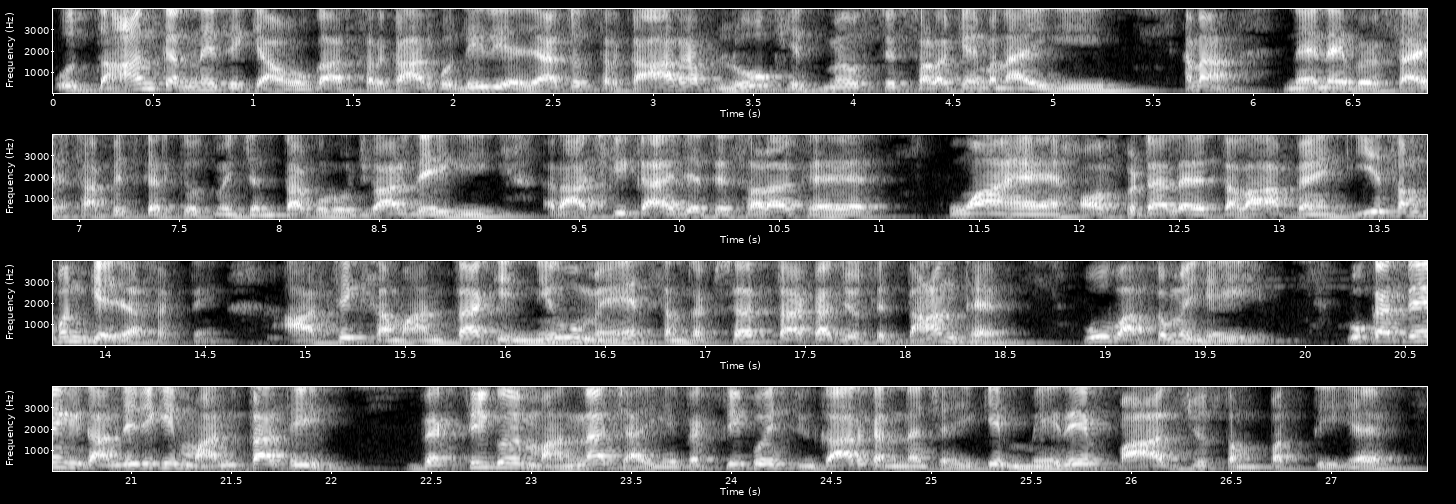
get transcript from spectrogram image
उस दान करने से क्या होगा? सरकार को दे दिया जाए तो सरकार अब लोक हित में उससे सड़कें बनाएगी, है ना? नए नए व्यवसाय स्थापित करके उसमें जनता को रोज़गार देगी। राजकीय काय जैसे सड़क है, कुआँ है, हॉस्पिटल है, तालाब है, ये संपन्न किए जा सकते हैं। आर्थिक समानता की नींव में संरक्षकता का जो सिद्धांत है, वो वास्तव में यही है। वो कहते हैं कि गांधी जी की मान्यता थी व्यक्ति को ये मानना चाहिए, व्यक्ति को ये स्वीकार करना चाहिए कि मेरे पास जो संपत्ति है,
